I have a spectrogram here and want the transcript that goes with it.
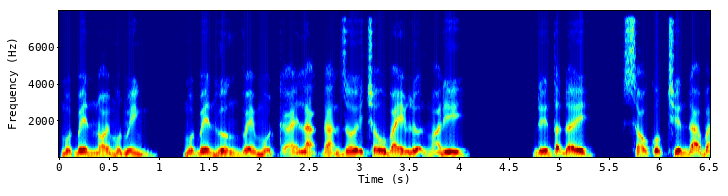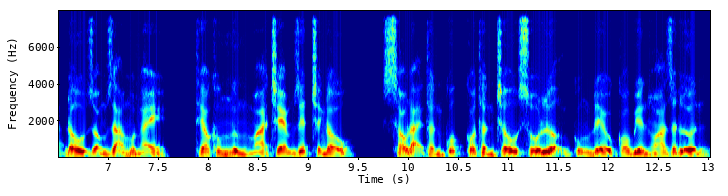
Một bên nói một mình, một bên hướng về một cái lạc đàn giới châu bay lượn mà đi. Đến tận đây, sáu quốc chiến đã bắt đầu dòng dã một ngày, theo không ngừng mà chém giết tranh đấu, sáu đại thần quốc có thần châu số lượng cũng đều có biến hóa rất lớn.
